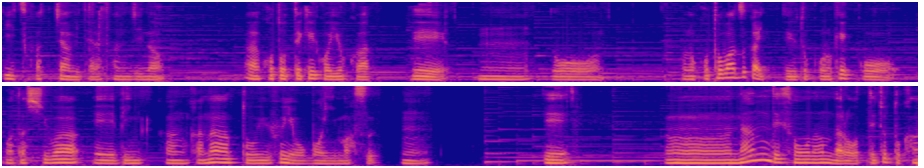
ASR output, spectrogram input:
気使っちゃうみたいな感じのことって結構よくあって、うーんと、この言葉遣いっていうところ結構私は、えー敏感かなというふうに思います。うん。で、うーん、なんでそうなんだろうってちょっと考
